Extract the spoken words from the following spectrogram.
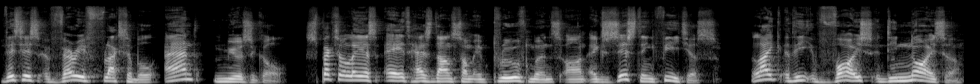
This is very flexible and musical. SpectraLayers 8 has done some improvements on existing features, like the voice denoiser.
